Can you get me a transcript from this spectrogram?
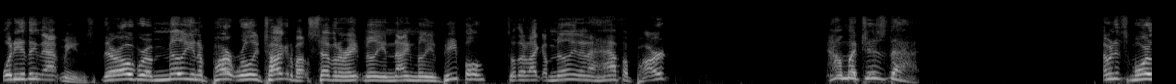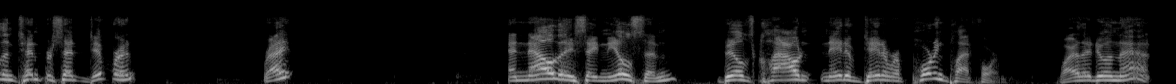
what do you think that means? They're over a million apart. We're only talking about seven or eight million, nine million people. So they're like a million and a half apart. How much is that? I mean, it's more than 10% different, right? And now they say Nielsen builds cloud native data reporting platform. Why are they doing that?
